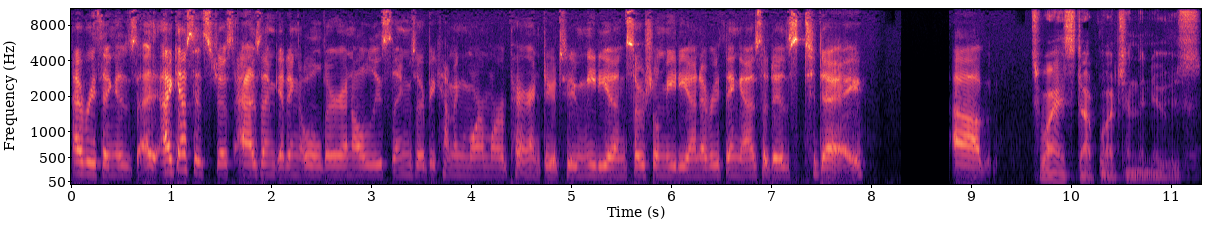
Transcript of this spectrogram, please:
Everything is, I, I guess it's just as I'm getting older and all these things are becoming more and more apparent due to media and social media and everything as it is today. Um, That's why I stopped watching the news.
